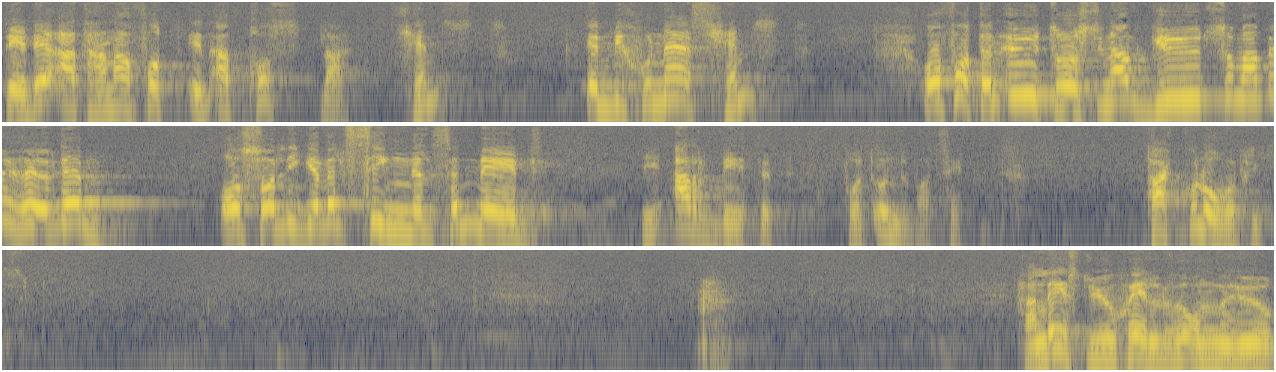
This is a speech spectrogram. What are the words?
det är det att han har fått en apostlatjänst en missionärstjänst och fått en utrustning av Gud som han behövde. Och så ligger välsignelsen med i arbetet på ett underbart sätt. Tack och lov och pris. Han läste ju själv om hur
